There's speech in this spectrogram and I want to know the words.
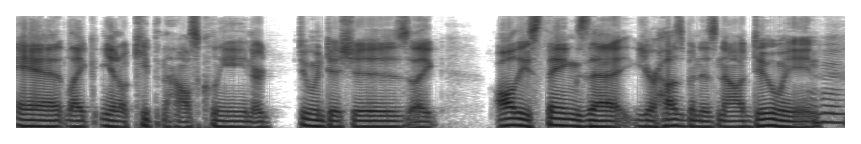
and like you know keeping the house clean or doing dishes like all these things that your husband is now doing Mm-hmm.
